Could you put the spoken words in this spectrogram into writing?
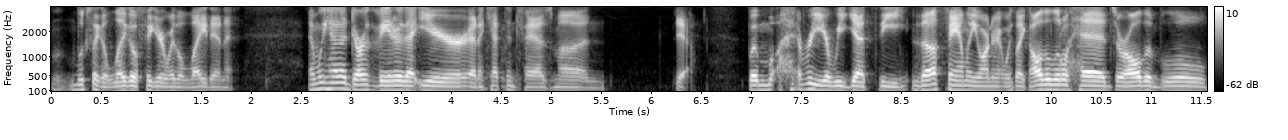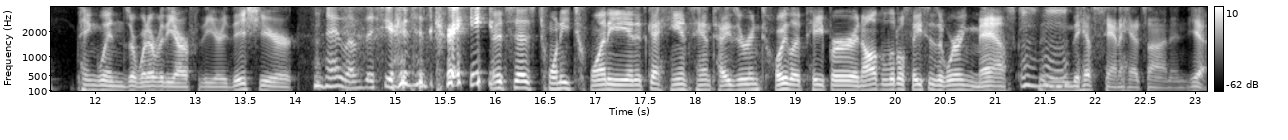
looks like a Lego figure with a light in it, and we had a Darth Vader that year and a Captain Phasma and. But every year we get the the family ornament with like all the little heads or all the little penguins or whatever they are for the year. This year I love this year's. It's great. it says 2020 and it's got hand sanitizer and toilet paper and all the little faces are wearing masks and mm-hmm. they have Santa hats on and yeah.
